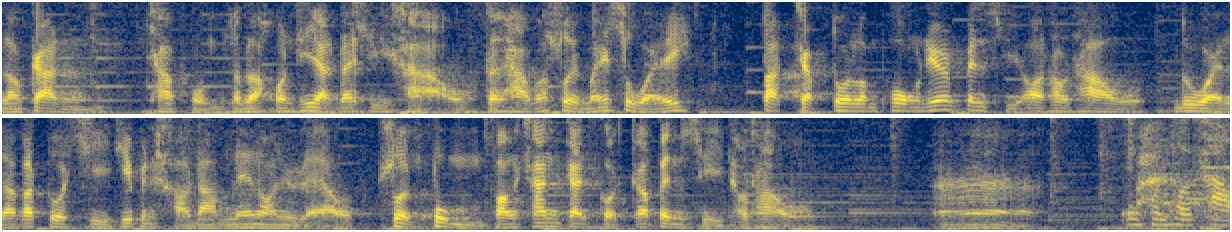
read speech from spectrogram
แล้วกันครับผมสำหรับคนที่อยากได้สีขาว แต่ถามว่าสวยไหมสวย ตัดกับตัวลำโพงที่มันเป็นสีออเทาๆด้วย แล้วก็ตัวคีย์ที่เป็นขาวดำแน่นอนอยู่แล้ว ส่วนปุ่มฟังก์ชันการกดก็เป็นสีเทาๆอ่าเป็นคนเทา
